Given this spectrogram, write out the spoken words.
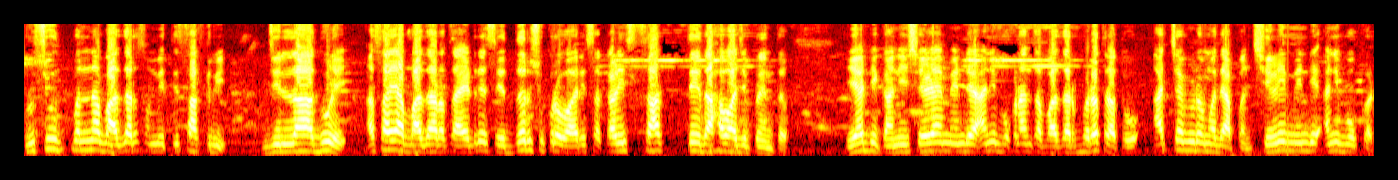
कृषी उत्पन्न बाजार समिती साखरी जिल्हा धुळे असा या बाजाराचा ऍड्रेस आहे दर शुक्रवारी सकाळी सात ते दहा वाजेपर्यंत. या ठिकाणी शेळ्या मेंढ्या आणि बोकडांचा बाजार भरत राहतो. आजच्या व्हिडिओमध्ये आपण शेळी मेंढी आणि बोकड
